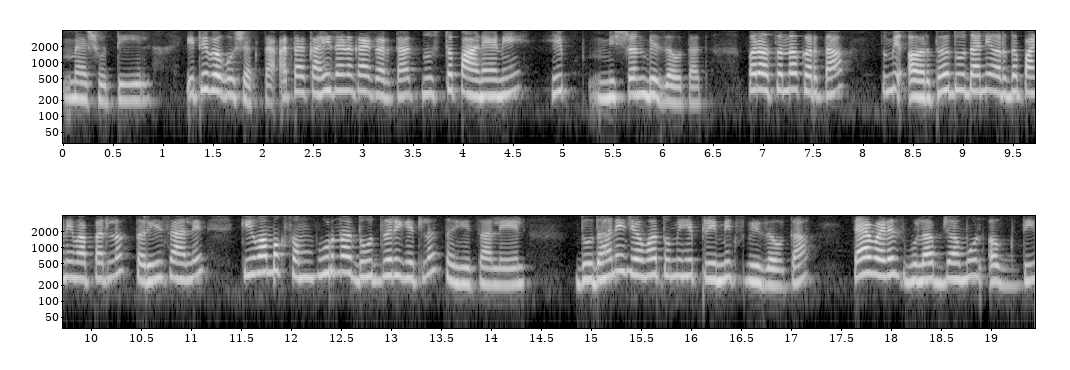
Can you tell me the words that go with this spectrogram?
मॅश होतील. इथे बघू शकता. आता काही जण काय करतात, नुसतं पाण्याने हे मिश्रण भिजवतात. पण असं न करता तुम्ही अर्धं दूध आणि अर्धं पाणी वापरलं तरीही चालेल किंवा मग संपूर्ण दूध जरी घेतलं तरीही चालेल. दुधाने जेव्हा तुम्ही हे प्रीमिक्स भिजवता, त्यावेळेस गुलाबजामून अगदी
